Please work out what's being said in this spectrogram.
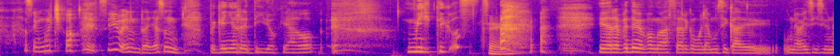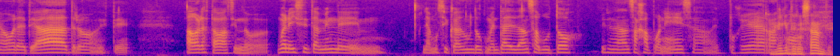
hace mucho. Sí, bueno, en realidad son pequeños retiros que hago místicos. Sí. Y de repente me pongo a hacer como la música de. Una vez hice una obra de teatro. Este, ahora estaba haciendo. Bueno, hice también de mm, la música de un documental de danza butó. Una danza japonesa, de posguerra. Qué interesante.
